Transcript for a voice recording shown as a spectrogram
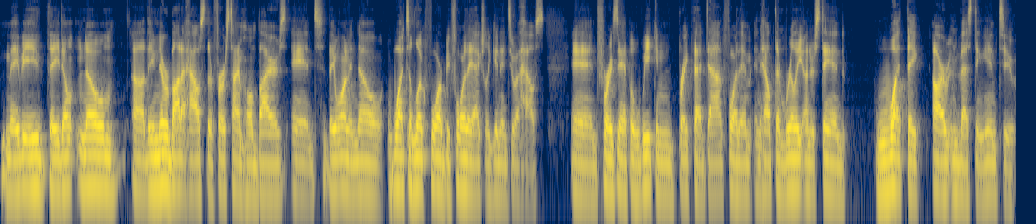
Maybe they don't know, uh, they've never bought a house, they're first time home buyers, and they want to know what to look for before they actually get into a house. And for example, we can break that down for them and help them really understand what they are investing into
